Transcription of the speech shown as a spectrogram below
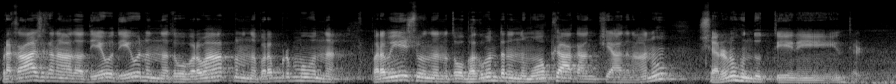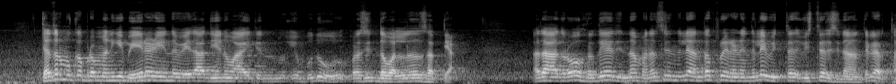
ಪ್ರಕಾಶಕನಾದ ದೇವದೇವನನ್ನು ಅಥವಾ ಪರಮಾತ್ಮನನ್ನು, ಪರಬ್ರಹ್ಮವನ್ನು, ಪರಮೇಶ್ವರನನ್ನು ಅಥವಾ ಭಗವಂತನನ್ನು ಮೋಕ್ಷಾಕಾಂಕ್ಷಿಯಾದ ನಾನು ಶರಣು ಹೊಂದುತ್ತೇನೆ ಅಂತೇಳಿ ಚತುರ್ಮುಖ ಬ್ರಹ್ಮನಿಗೆ ಬೇರೆಡೆಯಿಂದ ವೇದಾಧ್ಯಯನವಾಯಿತೆಂದು ಎಂಬುದು ಪ್ರಸಿದ್ಧವಲ್ಲದ ಸತ್ಯ. ಅದಾದರೂ ಹೃದಯದಿಂದ ಮನಸ್ಸಿನಿಂದಲೇ, ಅಂತಃಪ್ರೇರಣೆಯಿಂದಲೇ ವಿತ್ತ, ವಿಸ್ತರಿಸಿದ ಅಂತೇಳಿ ಅರ್ಥ.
